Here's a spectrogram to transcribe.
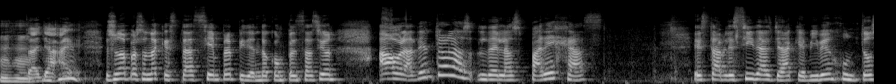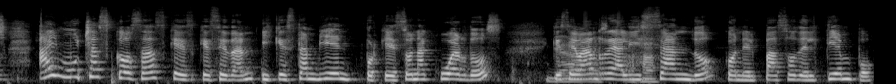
O sea, ya hay- es una persona que está siempre pidiendo compensación. Ahora, dentro de las, de las parejas establecidas ya que viven juntos, hay muchas cosas que, que se dan y que están bien porque son acuerdos que Ya, se van ajá. realizando con el paso del tiempo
